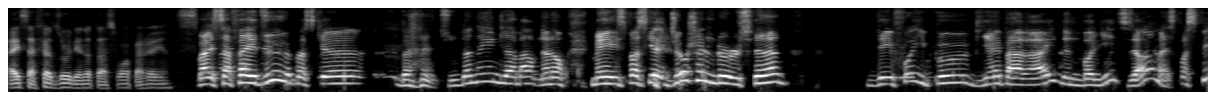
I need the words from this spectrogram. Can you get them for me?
Hey, ça fait dur les notes à soir, pareil. Hein. Ben, ça fait dur parce que ben, tu me donnes rien de la marque. Non, non. Mais c'est parce que Josh Anderson, des fois, il peut bien paraître d'une bonne Tu dis, ah, mais c'est pas si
